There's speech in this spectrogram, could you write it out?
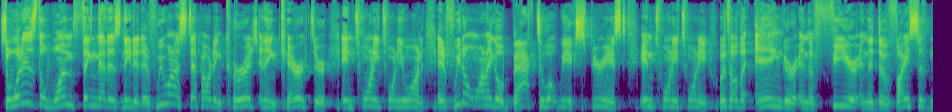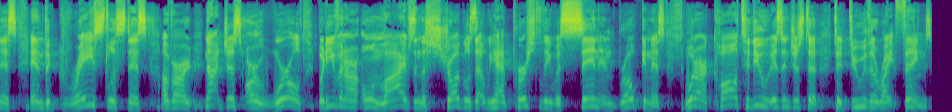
So, what is the one thing that is needed? If we want to step out in courage and in character in 2021, if we don't want to go back to what we experienced in 2020 with all the anger and the fear and the divisiveness and the gracelessness of our, not just our world, but even our own lives and the struggles that we had personally with sin and brokenness, what our call to do isn't just to, to do the right things.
